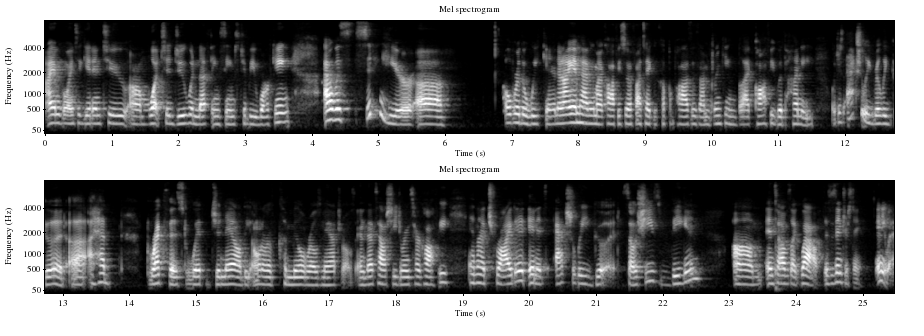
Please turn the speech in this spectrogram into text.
I am going to get into um, what to do when nothing seems to be working. I was sitting here uh, over the weekend, and I am having my coffee. So if I take a couple pauses, I'm drinking black coffee with honey, which is actually really good. Uh, I had breakfast with Janelle, the owner of Camille Rose Naturals, and that's how she drinks her coffee. And I tried it, and it's actually good. So she's vegan, um, and so I was like, wow, this is interesting. Anyway,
